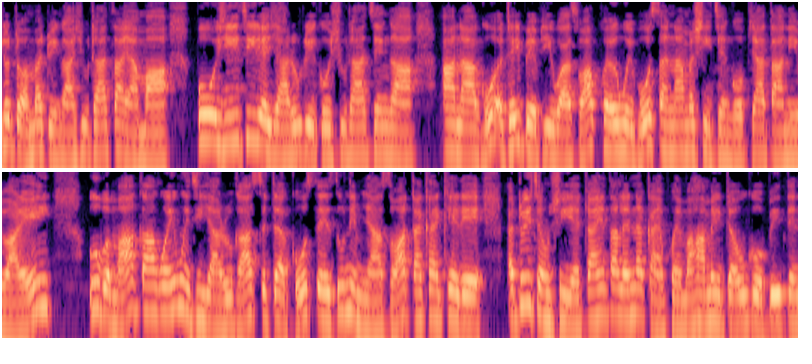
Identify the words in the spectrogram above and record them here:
လွတ်တော်အမတ်တွေကယူထားကြရမှာပိုအရေးကြီးတဲ့ရာထူးတွေကိုယူထားခြင်းကအာဏာကိုအတိတ်ပဲပြေဝစွာခွဲဝေဖို့ဆန္ဒမရှိခြင်းကိုပြသနေပါတယ်။ဥပမာကာကွယ်ဝင်ကြီးရာထူးကစစ်တပ်ကိုဆယ်စုနှစ်များစွာတိုက်ခိုက်ခဲ့တဲ့အတွေ့အကြုံရှိတဲ့တိုင်းသားလက်နက်ကိုင်ဖွဲ့မဟာမိတ်တအုပ်ကိုပေးတဲ့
